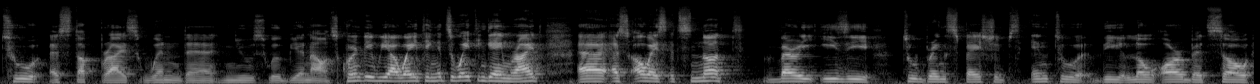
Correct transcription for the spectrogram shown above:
to a stock price when the news will be announced. Currently we are waiting, it's a waiting game, right? Uh, as always, it's not very easy to bring spaceships into the low orbit. So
